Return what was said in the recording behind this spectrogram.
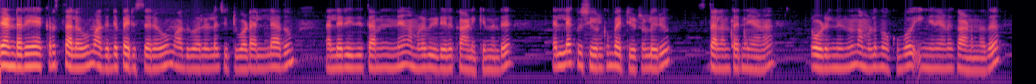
രണ്ടര ഏക്കർ സ്ഥലവും അതിന്റെ പരിസരവും അതുപോലെയുള്ള ചുറ്റുപാടെല്ലാതും നല്ല രീതിയിൽ തന്നെ നമ്മൾ വീഡിയോയിൽ കാണിക്കുന്നുണ്ട്. എല്ലാ കൃഷികൾക്കും പറ്റിയിട്ടുള്ളൊരു സ്ഥലം തന്നെയാണ്. റോഡിൽ നിന്ന് നമ്മൾ നോക്കുമ്പോൾ ഇങ്ങനെയാണ് കാണുന്നത്.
